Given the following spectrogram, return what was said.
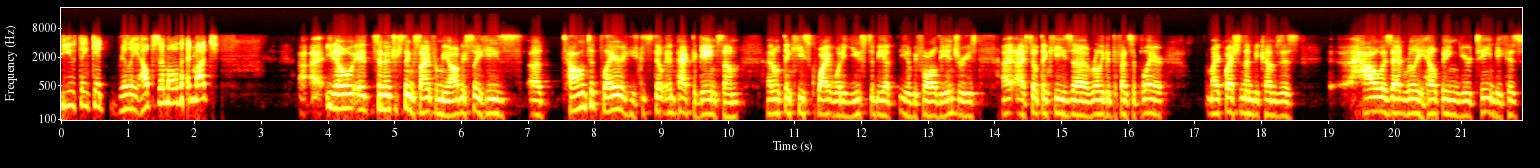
do you think it really helps him all that much? I, you know, it's an interesting sign for me. Obviously, he's a talented player. He can still impact the game some. I don't think he's quite what he used to be at, you know, before all the injuries. I, I still think he's a really good defensive player. My question then becomes is how is that really helping your team? Because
